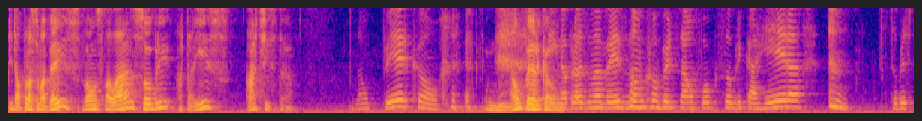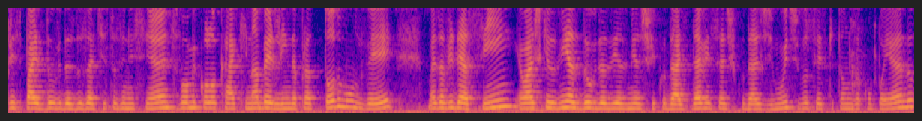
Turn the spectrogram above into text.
E da próxima vez, vamos falar sobre a Thaís, artista. Não percam! Não percam! Sim, na próxima vez vamos conversar um pouco sobre carreira, sobre as principais dúvidas dos artistas iniciantes. Vou me colocar aqui na Berlinda para todo mundo ver. Mas a vida é assim. Eu acho que as minhas dúvidas e as minhas dificuldades devem ser as dificuldades de muitos de vocês que estão nos acompanhando.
